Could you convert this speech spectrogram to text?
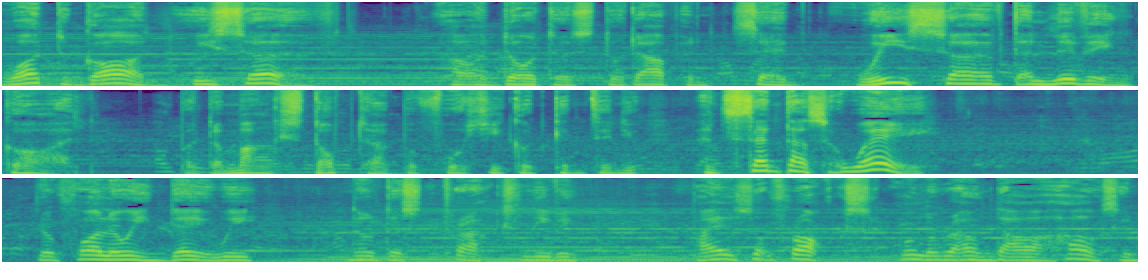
what God we served. Our daughter stood up and said, We serve the living God. But the monk stopped her before she could continue and sent us away. The following day, we noticed trucks leaving piles of rocks all around our house, and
